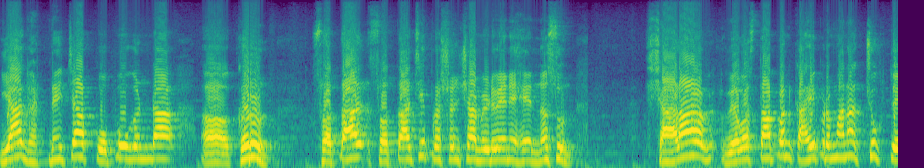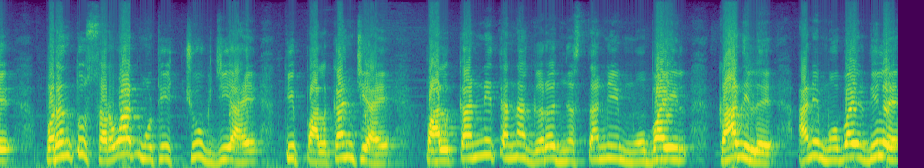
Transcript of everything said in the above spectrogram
या घटनेच्या पोपोगंडा करून स्वतः स्वतःची प्रशंसा मिळविणे हे नसून शाळा व्यवस्थापन काही प्रमाणात चुकते परंतु सर्वात मोठी चूक जी आहे ती पालकांची आहे. पालकांनी त्यांना गरज नसताना मोबाईल का दिले? आणि मोबाईल दिले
